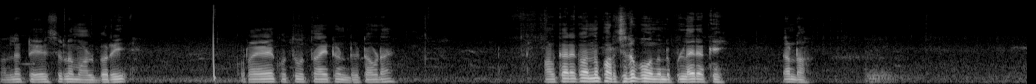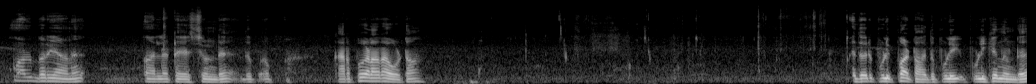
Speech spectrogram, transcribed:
നല്ല ടേസ്റ്റുള്ള മൾബറി കുറേ കൊത്തു കൊത്തായിട്ടുണ്ട് കേട്ടോ അവിടെ. ആൾക്കാരൊക്കെ വന്ന് പറിച്ചിട്ട് പോകുന്നുണ്ട് പിള്ളേരൊക്കെ. കണ്ടോ? മൾബറിയാണ് നല്ല ടേസ്റ്റ് ഉണ്ട്. ഇത് കറുപ്പ് കളറാവും കേട്ടോ ഇതൊരു പുളിപ്പാട്ടോ ഇത് പുളി പുളിക്കുന്നുണ്ട്.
